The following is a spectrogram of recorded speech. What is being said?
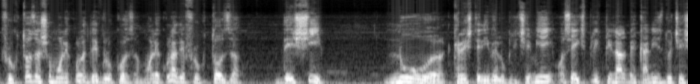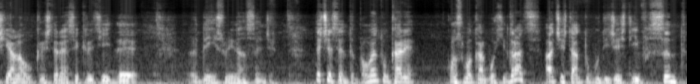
fructoză și o moleculă de glucoză. Molecula de fructoză, deși nu uh, crește nivelul glicemiei, o să explic prin alt mecanism, duce și ea la o creștere a secreției de, uh, de insulină în sânge. De ce se întâmplă? În momentul în care consumăm carbohidrați, aceștia în tubul digestiv sunt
